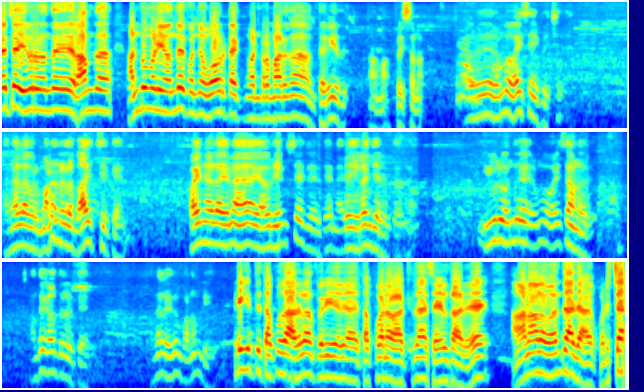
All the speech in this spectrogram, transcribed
பேச்சா இவர் வந்து ராம்தா அன்புமணி வந்து கொஞ்சம் ஓவர் டேக் பண்ணுற மாதிரி தான் தெரியுது. ஆமாம் போய் சொன்னால் அவர் ரொம்ப வயசாகி போச்சு. அதனால் அவர் மனநிலை பாதிச்சிருக்காரு. ஃபைனலாக ஏன்னா அவர் யங்ஸ்டேஜில் இருக்கார் நிறைய இளைஞர் இருக்காங்க. இவர் வந்து ரொம்ப வயசானவர். அந்த காலத்தில் இருக்கார். அதனால் எதுவும் பண்ண முடியாது. கிடைக்கிறது தப்பு தான் அதெல்லாம் பெரிய தப்பான வார்த்தை தான் செயல் தான் அது. ஆனாலும் வந்து அது படித்தா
